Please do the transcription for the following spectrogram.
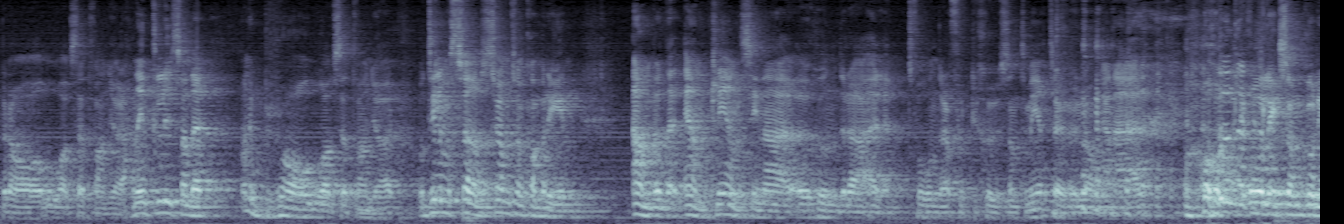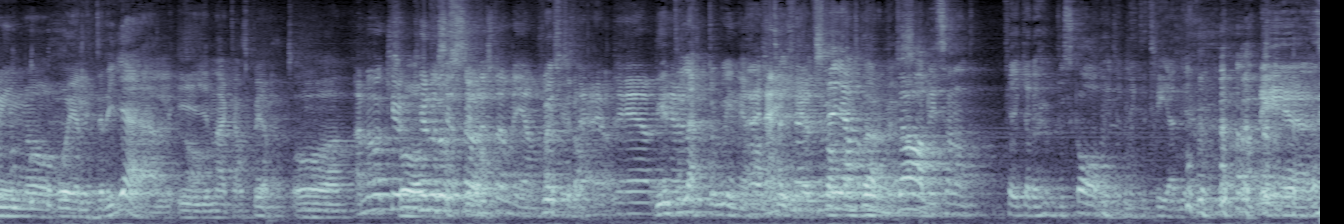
bra oavsett vad han gör. Han är inte lysande, han är bra oavsett vad han gör. Och till och med Söderström som kommer in använder äntligen sina eh, 100 eller 247 centimeter hur lång han är. Och, och liksom går in och, och är lite rejäl i närkampsspelet. Och, Ja, men vad kul, så kul att se. Söderström igen. Plus faktiskt. till dem. Det är, Det är inte lätt att gå in i Nej, halvtid i ett Stockholmsderby. fejkade huvudskada i typ 93. Det är,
